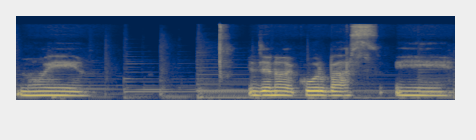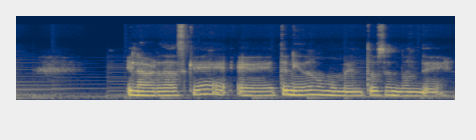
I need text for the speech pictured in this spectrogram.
muy lleno de curvas y y la verdad es que he tenido momentos en donde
